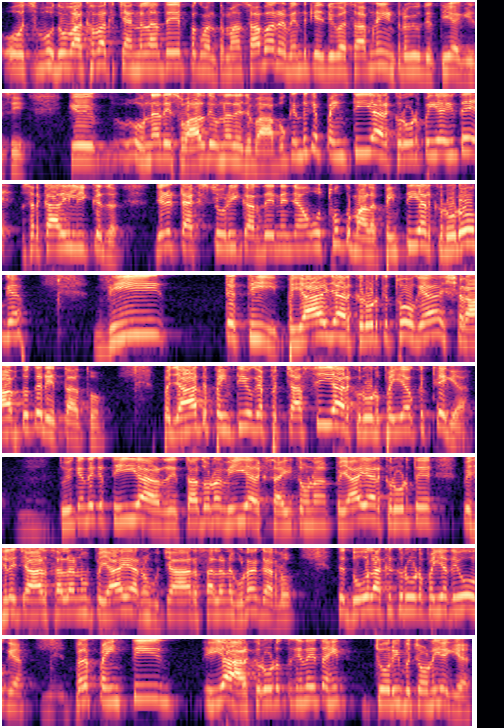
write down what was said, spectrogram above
ਉਹ 'ਚ ਉਦੋਂ ਵੱਖ-ਵੱਖ ਚੈਨਲਾਂ ਤੇ ਭਗਵੰਤ ਮਾਨ ਸਾਹਿਬ ਔਰ ਅਰਵਿੰਦ ਕੇਜਰੀਵਾਲ ਸਾਹਿਬ ਨੇ ਇੰਟਰਵਿਊ ਦਿੱਤੀ ਹੈਗੀ ਸੀ ਕਿ ਉਹਨਾਂ ਦੇ ਸਵਾਲ ਦੇ ਉਹਨਾਂ ਦੇ ਜਵਾਬ ਉਹ ਕਹਿੰਦੇ ਕਿ 35000 ਕਰੋੜ ਰੁਪਈਆ ਹੀ ਤੇ ਸਰਕਾਰੀ ਲੀਕੇਜ ਜਿਹੜੇ ਟੈਕਸ ਚੋਰੀ ਕਰਦੇ ਨੇ ਜਾਂ ਉੱਥੋਂ ਕਮਾ ਲੈ 35000 ਕਰੋੜ ਹੋ ਗਿਆ। 20 ਤੇ 30 50000 ਕਰੋੜ ਕਿੱਥੋਂ ਹੋ ਗਿਆ? ਸ਼ਰਾਬ ਤੋਂ ਤੇ ਰੇਤਾ ਤੋਂ। 50 ਤੇ 35 ਹੋ ਗਿਆ 85000 ਕਰੋੜ ਰੁਪਈਆ ਉਹ ਕਿੱਥੇ ਗਿਆ? ਤੁਸੀਂ ਕਹਿੰਦੇ ਕਿ 30000 ਰੇਤਾ ਤੋਂ ਨਾ 20000 ਐਕਸਾਈਜ਼ ਤੋਂ ਨਾ 50000 ਕਰੋੜ ਤੇ ਪਿਛਲੇ 4 ਸਾਲਾਂ ਨੂੰ 50000 ਨੂੰ 4 ਸਾਲਾਂ ਨਾਲ ਗੁਣਾ ਕਰ ਲਓ, ਤੇ 2 ਲੱਖ ਕਰੋੜ ਰੁਪਈਆ ਤੇ ਉਹ ਹੋ ਗਿਆ। ਫਿਰ 35000 ਕਰੋੜ ਤੇ ਕਹਿੰਦੇ ਤਾਂ ਅਸੀਂ ਚੋਰੀ ਬਚਾਉਣੀ ਹੈਗੀ ਆ।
